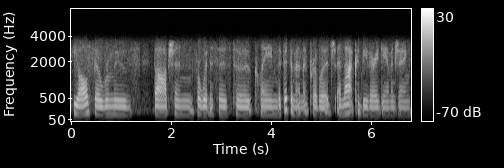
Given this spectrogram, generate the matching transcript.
he also removes the option for witnesses to claim the Fifth Amendment privilege, and that could be very damaging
